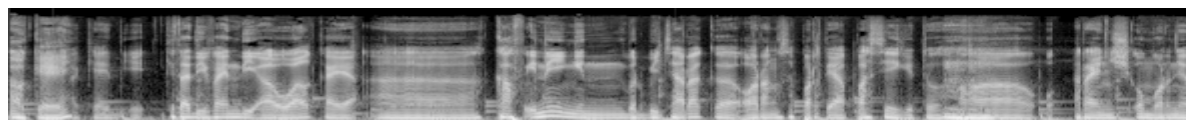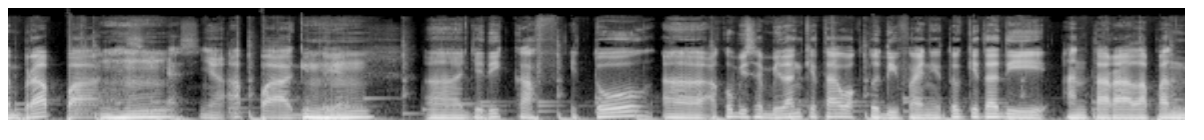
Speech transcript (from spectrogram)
Oke. Oke, di- kita define di awal kayak eh, CAF ini ingin berbicara ke orang seperti apa sih gitu, Mhm. Eh, range umurnya berapa, Mhm. SIS-nya apa gitu ya. Eh, jadi CAF itu eh, aku bisa bilang kita waktu define itu kita di antara 18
